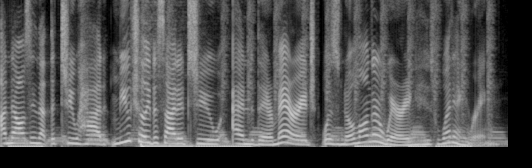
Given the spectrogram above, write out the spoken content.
announcing that the two had mutually decided to end their marriage, was no longer wearing his wedding ring.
